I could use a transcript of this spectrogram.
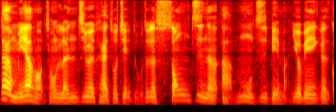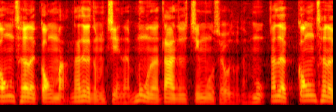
那我们一样，从人机会开始做解读。这个松字呢，啊，木字边嘛，右边一个公车的公嘛。那这个怎么解呢？木呢，当然就是金木水火土的木。那这个公车的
